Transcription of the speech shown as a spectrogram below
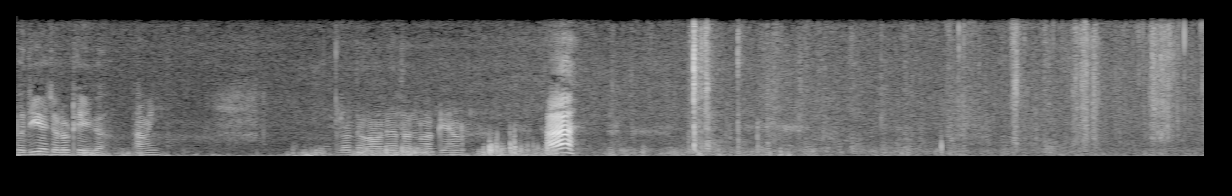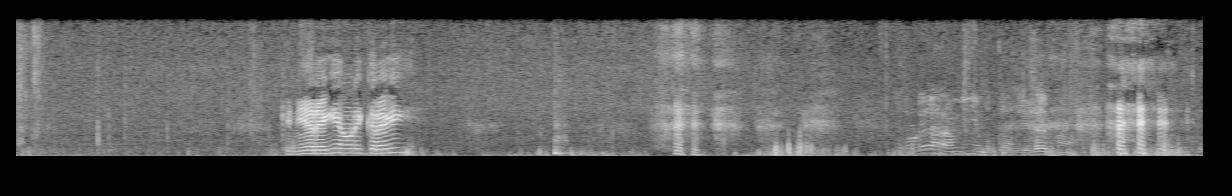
ਵਧੀਆ ਚਲੋ ਠੀਕ ਆ ਤਾਂ ਵੀ। ਚਲੋ ਦਿਖਾਉਂਦੇ ਆ ਤੁਹਾਨੂੰ ਅੱਗੇ ਹੁਣ। ਹਾਂ? ਕਿੰਨੀਆਂ ਰਹਿ ਗਈਆਂ ਹੁਣ? ਇੱਕ ਰਹਿ ਗਈ? ਥੋੜਾ ਹਰਾਮੀ ਹੈ ਬੱਤਾ ਜਿਹੜਾ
